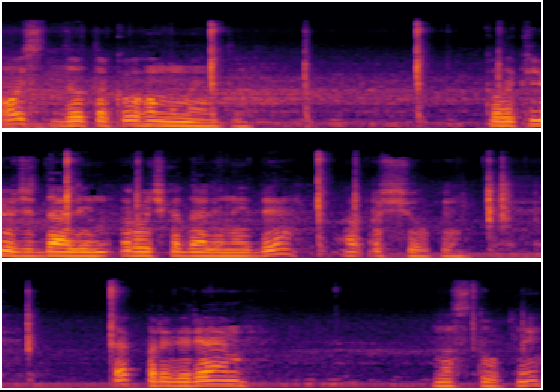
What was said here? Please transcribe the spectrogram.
Ось до такого моменту. Коли ключ далі, ручка далі не йде, а прощупує. Так перевіряємо наступний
